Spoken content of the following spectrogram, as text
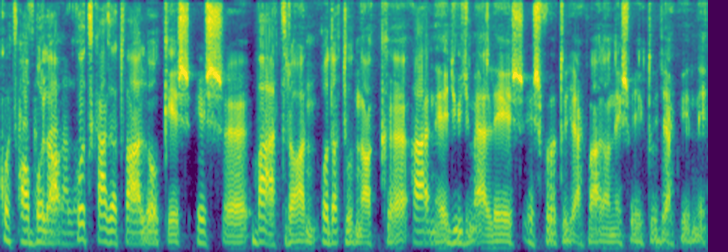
abból a kockázatvállalók és, és bátran oda tudnak állni egy ügy mellé, és, és föl tudják vállalni, és végig tudják vinni.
